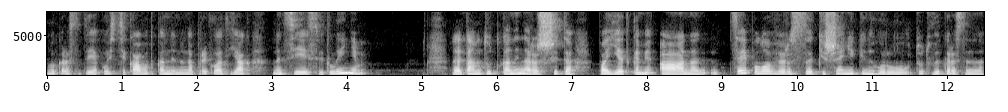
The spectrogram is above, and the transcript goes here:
використати якусь цікаву тканину. Наприклад, як на цій світлині. Е, Там тут тканина розшита паєтками, а на цей половер з кишені кінгуру тут використана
